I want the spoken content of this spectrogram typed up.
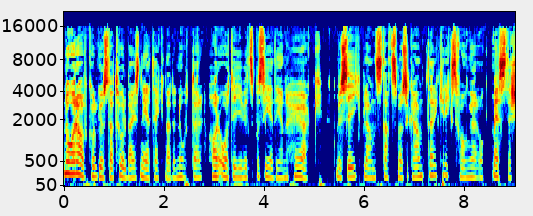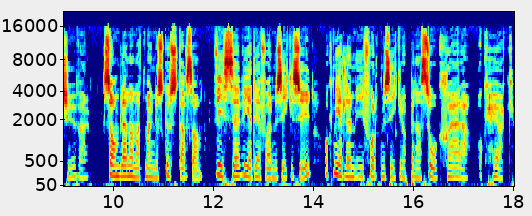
Några av Carl Gustaf Tullbergs nedtecknade noter har återgivits på CDn Hök, musik bland stadsmusikanter, krigsfångar och mästertjuvar, som bland annat Magnus Gustafsson, vice VD för Musik i Syd och medlem i folkmusikgrupperna Sågskära och Hök,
